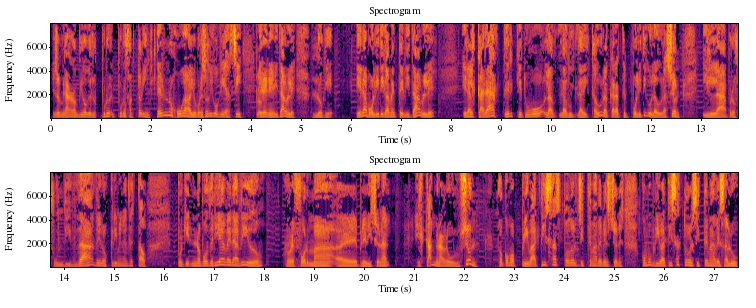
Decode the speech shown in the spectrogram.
eso miraron ombligo que los puro, el puro factor interno jugaba. Yo por eso digo que así, Claro. era inevitable. Lo que era políticamente evitable era el carácter que tuvo la, la du- la dictadura, el carácter político y la duración, y la profundidad de los crímenes de Estado. Porque no podría haber habido reforma eh, previsional, el cambio, una revolución. ¿no? ¿Cómo privatizas todo el sistema de pensiones? ¿Cómo privatizas todo el sistema de salud?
